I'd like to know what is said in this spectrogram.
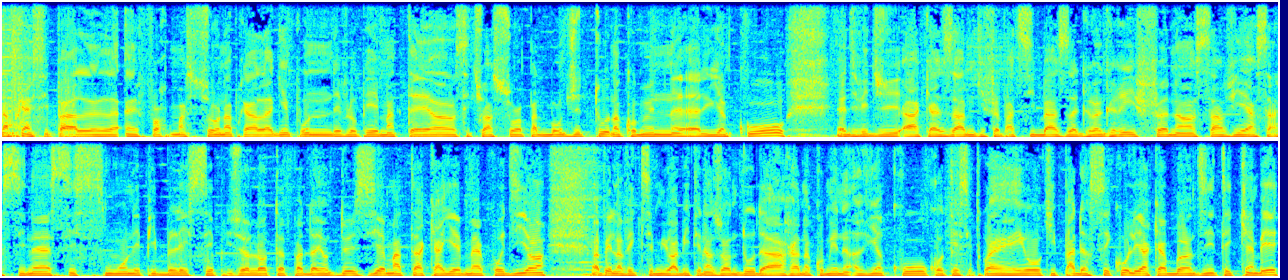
La principale information après la gain pour développer matin, situation pas de bon du tout dans la commune euh, Liancourt. Individu à Kazam qui fait partie base Grand Griffe dans Savien assassiné, six monde et puis blessé plusieurs autres pendant une deuxième attaque hier mercredi. Après la victime yo habité dans zone d'Odar dans la commune Liancourt côté citoyen qui pas dans ses collègues à bandit et.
